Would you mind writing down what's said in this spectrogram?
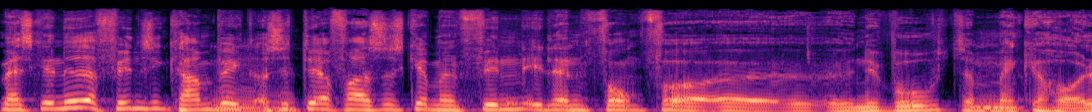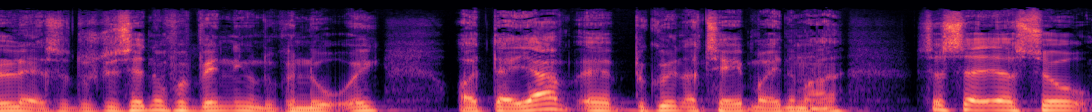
man skal ned og finde sin kampvægt, mm. og så derfra så skal man finde en eller anden form for øh, øh, niveau, som mm. man kan holde. Altså, du skal sætte nogle forventninger, du kan nå, ikke? Og da jeg øh, begyndte at tabe mig rigtig meget, så sad jeg og så,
